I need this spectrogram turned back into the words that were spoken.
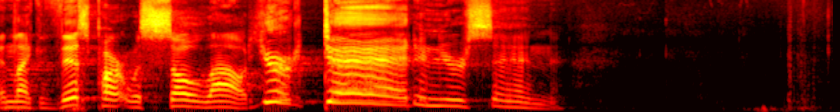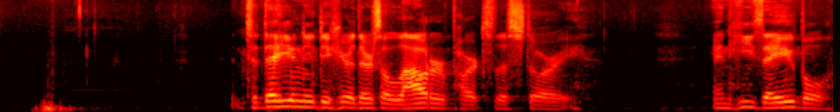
And like this part was so loud, you're dead in your sin. And today you need to hear there's a louder part to the story and He's able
